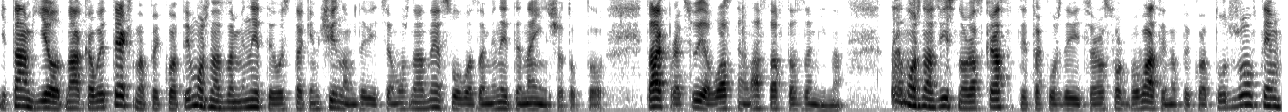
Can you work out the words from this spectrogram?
і там є однаковий текст, наприклад, і можна замінити ось таким чином. Дивіться, можна одне слово замінити на інше. Тобто так працює власне у нас автозаміна. Ну і можна, звісно, розкрасити також, дивіться, розфарбувати, наприклад, тут жовтим,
